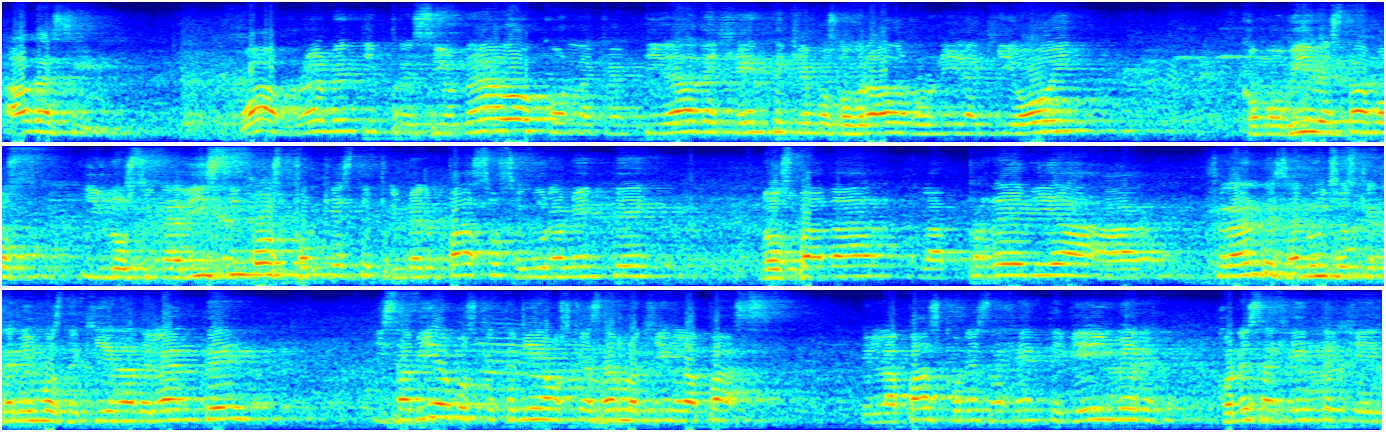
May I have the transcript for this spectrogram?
Ahora sí. Wow, realmente impresionado con la cantidad de gente que hemos logrado reunir aquí hoy. Como Vive estamos ilusionadísimos porque este primer paso seguramente nos va a dar la previa a grandes anuncios que tenemos de aquí en adelante y sabíamos que teníamos que hacerlo aquí en La Paz. En La Paz con esa gente gamer, con esa gente que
